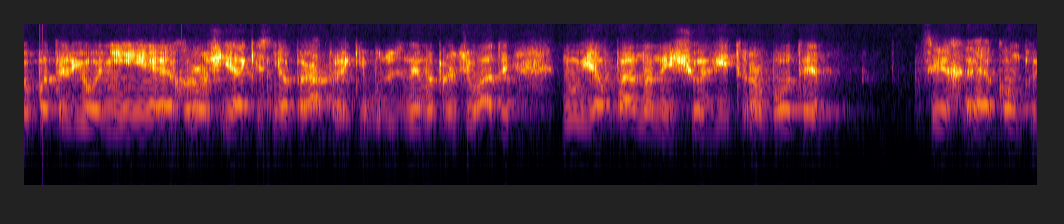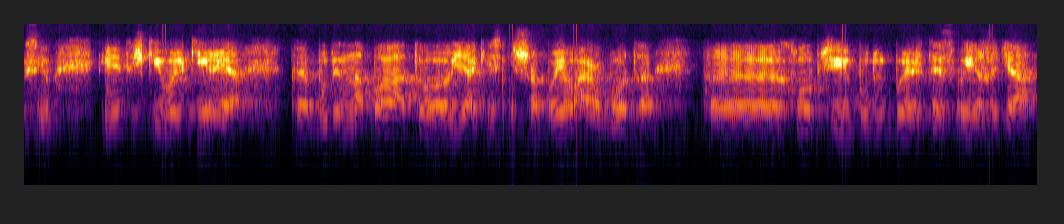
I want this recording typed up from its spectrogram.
В батальйоні хороші якісні оператори, які будуть з ними працювати. Ну я впевнений, що від роботи цих е, комплексів і літачків Валькірія е, буде набагато якісніша бойова робота. Е, Хлопці будуть берегти своє життя.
